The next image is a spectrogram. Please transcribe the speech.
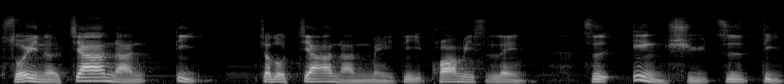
所以呢，迦南地叫做迦南美地 （Promise Land） 是应许之地。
